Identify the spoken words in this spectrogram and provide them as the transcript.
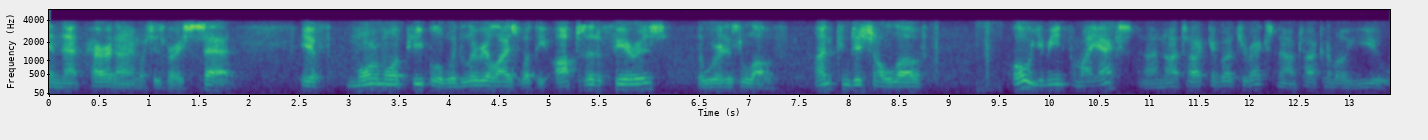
in that paradigm, which is very sad. If more and more people would realize what the opposite of fear is, the word is love. Unconditional love. Oh, you mean for my ex? And I'm not talking about your ex now, I'm talking about you.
